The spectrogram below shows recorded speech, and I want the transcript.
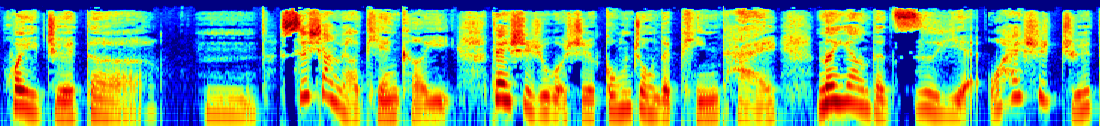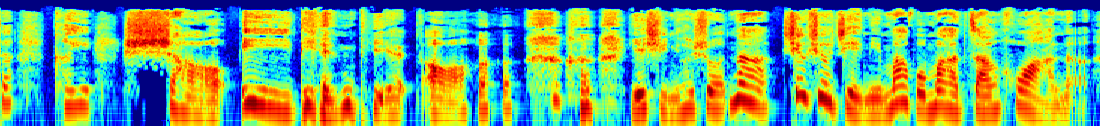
会觉得。嗯，私下聊天可以，但是如果是公众的平台，那样的字眼，我还是觉得可以少一点点哦。也许你会说，那秀秀姐，你骂不骂脏话呢？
